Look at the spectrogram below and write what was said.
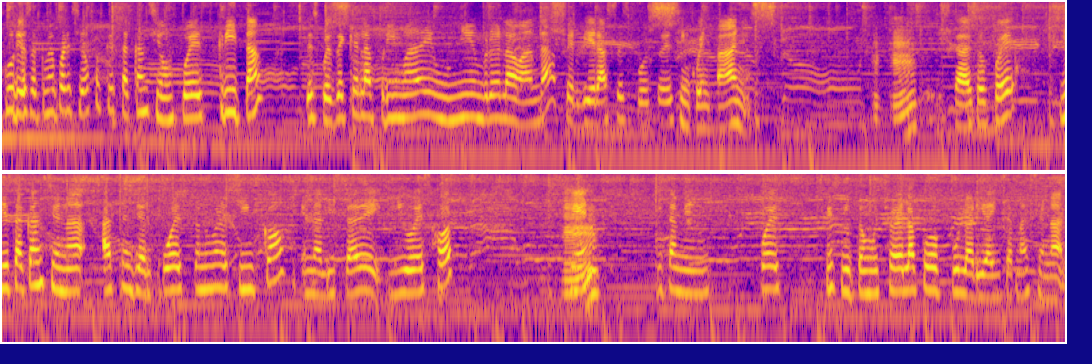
curioso que me pareció fue que esta canción fue escrita después de que la prima de un miembro de la banda perdiera a su esposo de 50 años. O sea, eso fue. Y esta canción ascendió al puesto número 5 en la lista de US Hot. Bien. ujú. Y también, pues, disfrutó mucho de la popularidad internacional.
